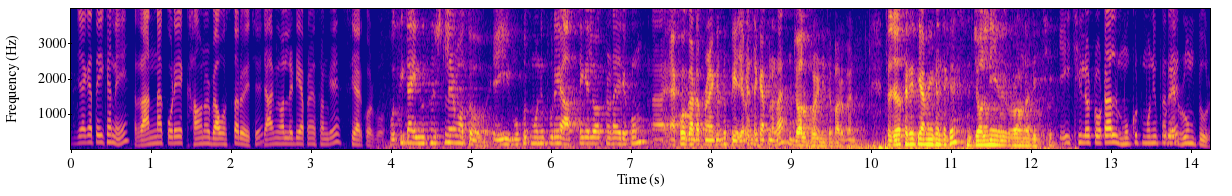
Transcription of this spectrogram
এক জায়গাতে এখানে রান্না করে খাওয়ানোর ব্যবস্থা রয়েছে যা আমি অলরেডি আপনার সঙ্গে শেয়ার করব। প্রতিটা ইউথ হোস্টেলের মতো এই মুকুটমণিপুরে আসতে গেলেও আপনারা এরকম অ্যাকোয়াগার্ড আপনারা কিন্তু পেয়ে যাবেন। থেকে আপনারা জল ভরে নিতে পারবেন। তো যথারীতি আমি এখান থেকে জল নিয়ে রওনা দিচ্ছি। এই ছিল টোটাল মুকুটমণিপুরের রুম ট্যুর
